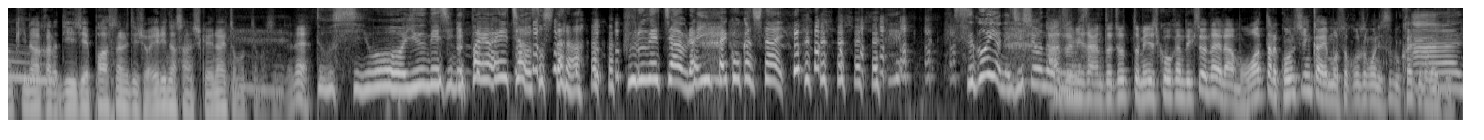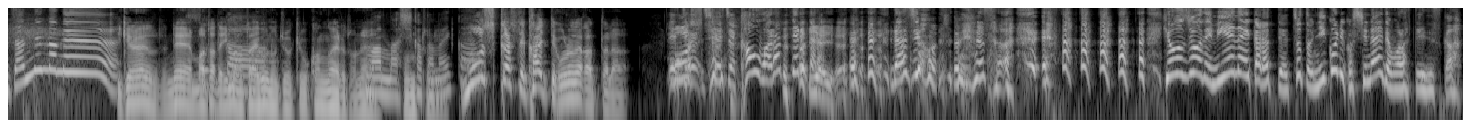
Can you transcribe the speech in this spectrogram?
沖縄から DJ パーソナリティ賞エリナさんしかいないと思ってますんでね。どうしよう。有名人にいっぱい会えちゃう。そしたら。震えちゃう。LINE いっぱい交換したい。すごいよね、受賞の。安住さんとちょっと名刺交換できそうないな。もう終わったら懇親会もそこそこにすぐ帰ってこないと残念だね。いけないのでね。まあ、ただ今の台風の状況を考えるとね。まあまあ仕方ないかもしかして帰ってこれなかったら。え、違う違う違う、顔笑ってるから。いやいや ラジオの皆さん、表情で見えないからって、ちょっとニコニコしないでもらっていいですか？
